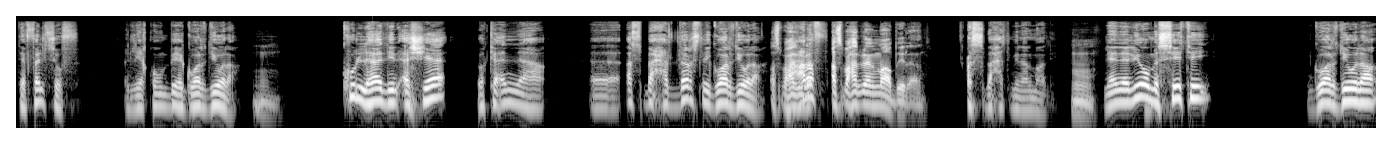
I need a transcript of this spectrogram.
تفلسف. اللي يقوم به جوارديولا مم. كل هذه الأشياء وكأنها آه، أصبحت درس لجوارديولا أصبحت عرف؟ أصبحت من الماضي الآن. أصبحت من الماضي. مم. لأن اليوم السيتي جوارديولا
